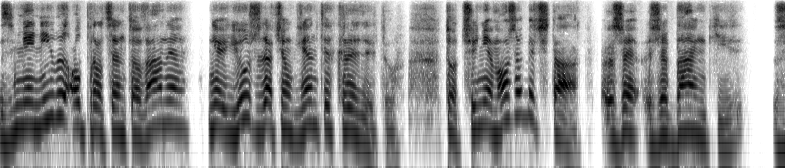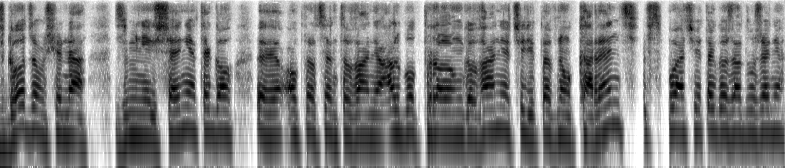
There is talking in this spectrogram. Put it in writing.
zmieniły oprocentowane nie, już zaciągniętych kredytów, to czy nie może być tak, że, że banki zgodzą się na zmniejszenie tego e, oprocentowania albo prolongowanie, czyli pewną karencję w spłacie tego zadłużenia.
